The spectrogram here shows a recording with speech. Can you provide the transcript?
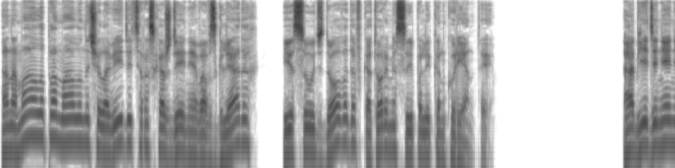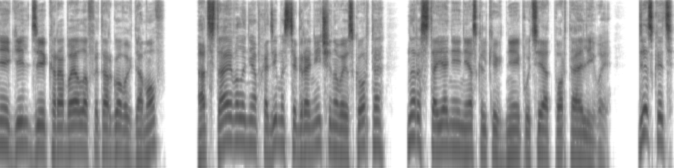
она мало-помалу начала видеть расхождение во взглядах и суть доводов, которыми сыпали конкуренты. Объединение гильдии корабелов и торговых домов отстаивало необходимость ограниченного эскорта на расстоянии нескольких дней пути от порта Оливы. Дескать,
